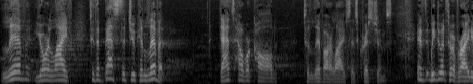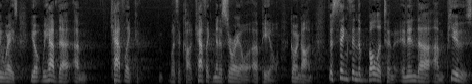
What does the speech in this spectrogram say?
Live your life to the best that you can live it. That's how we're called to live our lives as Christians. And we do it through a variety of ways. You know, we have the um, Catholic, what's it called? Catholic ministerial appeal going on. There's things in the bulletin and in the um, pews.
